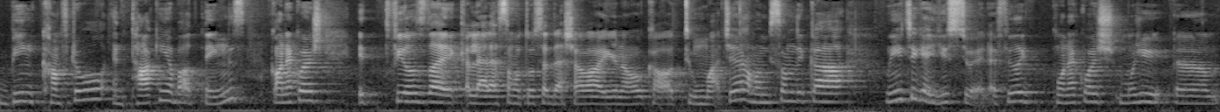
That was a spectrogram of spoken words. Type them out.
being comfortable and talking about things, као некојаш it feels like леле само тоа се дешава, you know, као too much, е, ама мислам дека we need to get used to it. I feel like понекогаш може um,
